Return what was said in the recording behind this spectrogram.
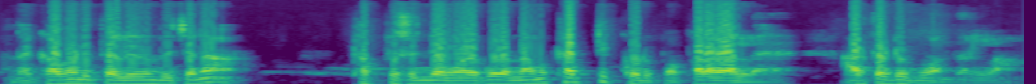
அந்த கவனித்தல் இருந்துச்சுன்னா தப்பு செஞ்சவங்களை கூட நம்ம தட்டி கொடுப்போம். பரவாயில்ல. அடுத்த ட்ரிப் வந்துடலாம்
